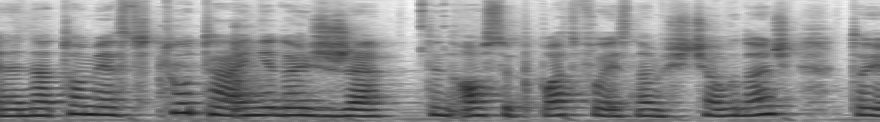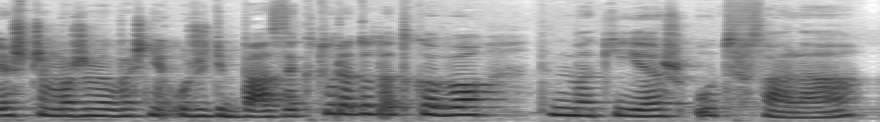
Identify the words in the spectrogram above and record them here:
E, natomiast tutaj nie dość, że ten osyp łatwo jest nam ściągnąć, to jeszcze możemy właśnie użyć bazy, która dodatkowo ten makijaż utrwala.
